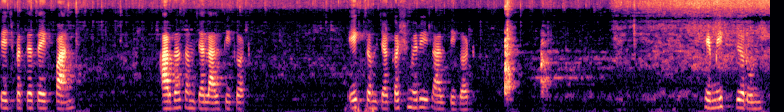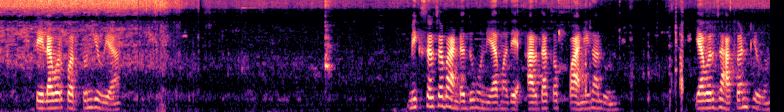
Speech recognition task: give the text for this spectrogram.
तेजपत्त्याचं एक पान अर्धा चमचा लाल तिखट एक चमचा कश्मीरी लाल तिखट. हे मिक्स करून तेलावर परतून घेऊया. मिक्सरचं भांडं धुवून यामध्ये अर्धा कप पाणी घालून यावर झाकण ठेवून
